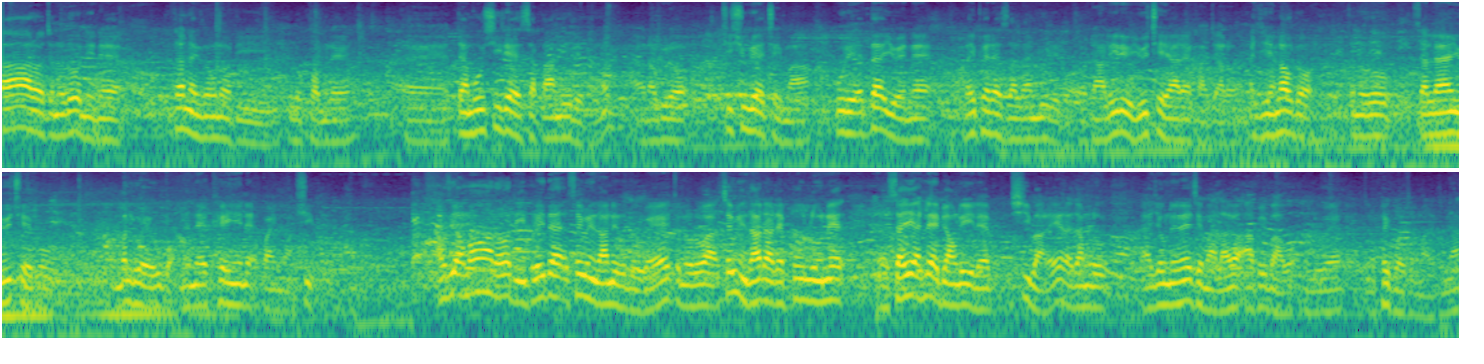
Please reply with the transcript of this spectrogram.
ကားကတော့ကျွန်တော်တို့အနေနဲ့အတက်နိုင်ဆုံးတော့ဒီဘယ်လိုခေါ်မလဲအဲတန်ဖိုးရှိတဲ့ဇာတ်ကားမျိုးတွေပေါ့နော်အဲ နောက်ပြီးတော့ချီရှုတဲ့အချိန်မှာကိုယ်ရဲ့အသက်အရွယ်နဲ့လိုက်ဖက်တဲ့ဇာတ်လမ်းမျိုးတွေပေါ့ဒါလေးတွေရွေးချယ်ရတဲ့အခါကျတော့အရင်တော့တော့ကျွန်တော်တို့ဇာတ်လမ်းရွေးချယ်ဖို့မလွယ်ဘူးပေါ့နည်းနည်းခဲရင်းတဲ့အပိုင်းမှာရှိတယ်အအောင်စီအောင်မောင်းကတော့ဒီပရိသတ်စိတ်ဝင်စားနေသလိုပဲကျွန်တော်တို့ကစိတ်ဝင်စားတာတဲ့ပိုလွန်တဲ့ဆက်ရက်အလှည့်အပြောင်းလေးတွေလည်းရှိပါတယ်အဲဒါကြောင့်မလို့ယုံနေတဲ့အချိန်မှာလာတော့အားပေးပါပေါ့ဒီလိုပဲကျွန်တော်ဖိတ်ခေါ်ချင်ပါတယ်ခင်ဗျာ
